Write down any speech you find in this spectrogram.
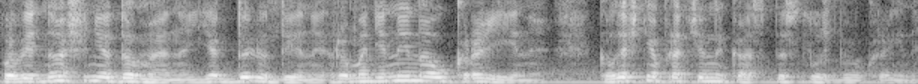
по відношенню до мене, як до людини, громадянина України, колишнього працівника спецслужби України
